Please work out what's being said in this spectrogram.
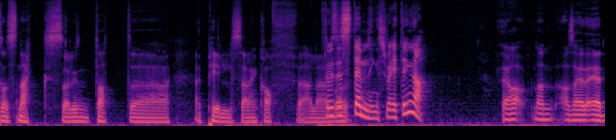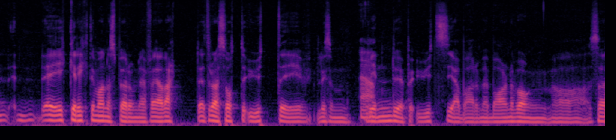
sånn snacks og liksom tatt uh, en pils eller en kaffe eller Skal vi si stemningsrating, da? Ja, men altså jeg, jeg, Det er ikke riktig mann å spørre om det, for jeg har vært jeg tror jeg har sittet ute i liksom, Ja. vinduet på utsida bare med barnevogn. Og, så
